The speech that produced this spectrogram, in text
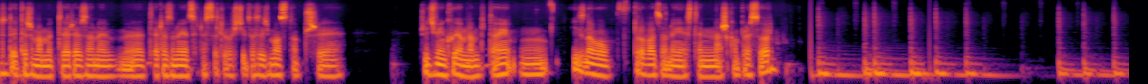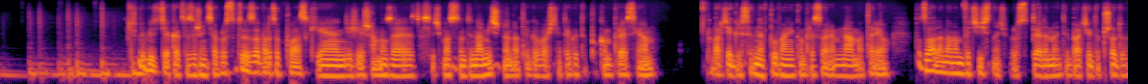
Tutaj też mamy te, rezony, e, te rezonujące częstotliwości dosyć mocno przy, przydźwiękują nam tutaj. I znowu wprowadzony jest ten nasz kompresor. Czyli widzicie, jaka to jest różnica. Po prostu to jest za bardzo płaskie. Dzisiejsza muza jest dosyć mocno dynamiczna, dlatego właśnie tego typu kompresja, bardziej agresywne wpływanie kompresorem na materiał pozwala nam wycisnąć po prostu te elementy bardziej do przodu,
